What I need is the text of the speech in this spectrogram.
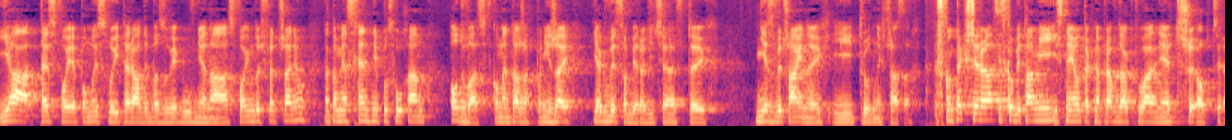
Ja te swoje pomysły i te rady bazuję głównie na swoim doświadczeniu, natomiast chętnie posłucham od Was w komentarzach poniżej, jak Wy sobie radzicie w tych niezwyczajnych i trudnych czasach. W kontekście relacji z kobietami istnieją tak naprawdę aktualnie trzy opcje.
